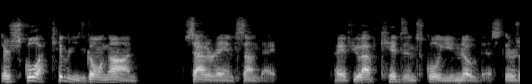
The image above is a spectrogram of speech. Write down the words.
there's school activities going on Saturday and Sunday. Okay, If you have kids in school, you know this. There's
